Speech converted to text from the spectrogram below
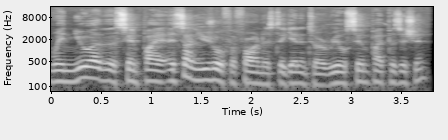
when you are the senpai, it's unusual for foreigners to get into a real senpai position.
